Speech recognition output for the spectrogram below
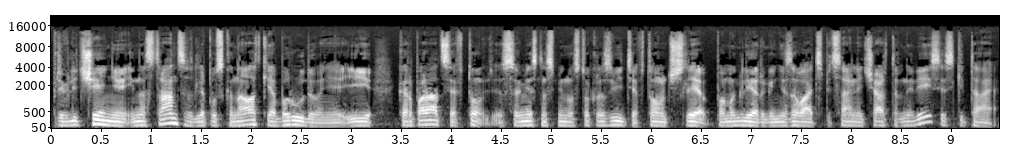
привлечению иностранцев для пусконаладки оборудования. И корпорация в том, совместно с Минвосток развития в том числе помогли организовать специальный чартерный рейс из Китая.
